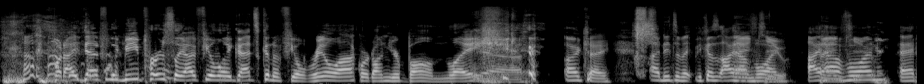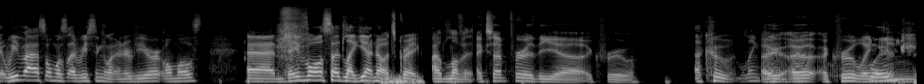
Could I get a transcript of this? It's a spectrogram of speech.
But I definitely, me personally, I feel like that's gonna feel real awkward on your bum. Like, Yeah. Okay, I need to make because I have one. you. I Thank have you. one, and we've asked almost every single interviewer almost, and they've all said like, "Yeah, no, it's great. I love it." Except for the uh, crew. Akrew, Lincoln. a, Akrew Lincoln.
